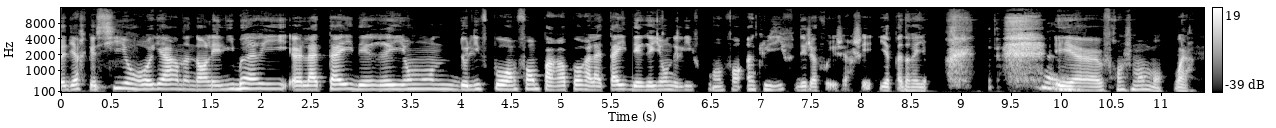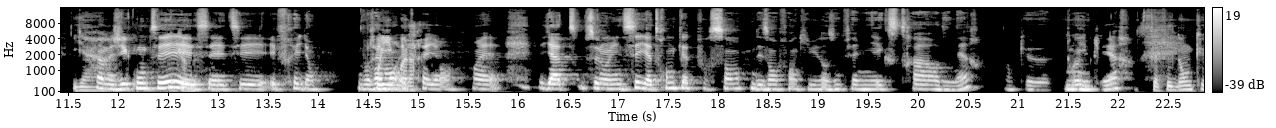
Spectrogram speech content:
C'est-à-dire que si on regarde dans les librairies euh, la taille des rayons de livres pour enfants par rapport à la taille des rayons de livres pour enfants inclusifs, déjà faut les chercher, il n'y a pas de rayons. et euh, franchement, bon, voilà. Y a... j'ai compté et ça a été effrayant. Vraiment effrayant. Ouais. Il y a, selon l'INSEE, il y a 34% des enfants qui vivent dans une famille extraordinaire, donc euh, nucléaire. Ça fait donc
